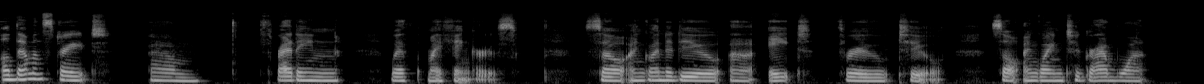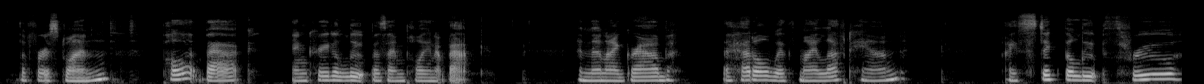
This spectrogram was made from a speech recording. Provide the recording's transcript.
I'll demonstrate um, threading with my fingers. So I'm going to do uh, 8 through 2. So I'm going to grab one, the first one, pull it back and create a loop as I'm pulling it back. And then I grab the heddle with my left hand. I stick the loop through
